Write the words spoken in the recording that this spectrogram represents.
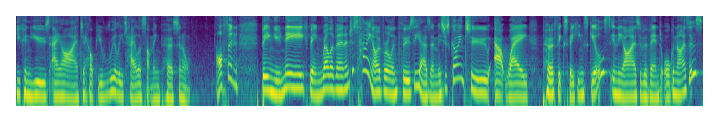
You can use AI to help you really tailor something personal often being unique, being relevant, and just having overall enthusiasm is just going to outweigh perfect speaking skills in the eyes of event organizers.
